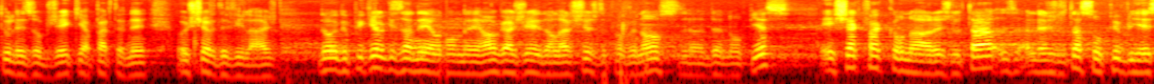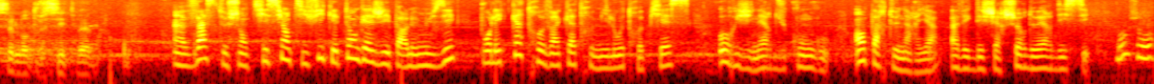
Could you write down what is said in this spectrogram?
tous les objets qui appartenaient au chef de village. Donc depuis quelques années, on est engagé dans la recherche de provenance de, de nos pièces. Et chaque fois qu'on a un résultat, les résultats sont publiés sur notre site web. Un vaste chantier scientifique est engagé par le musée pour les 84 000 autres pièces originaires du Congo, en partenariat avec des chercheurs de RDC. Bonjour.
